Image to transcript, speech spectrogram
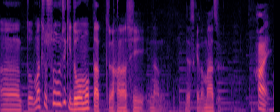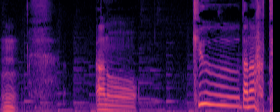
うーんと、まあ、ちょっと正直どう思ったっていう話なんですけど、まず。はい。うん。あのー急だなって。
